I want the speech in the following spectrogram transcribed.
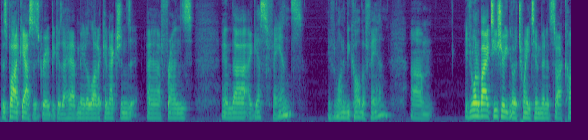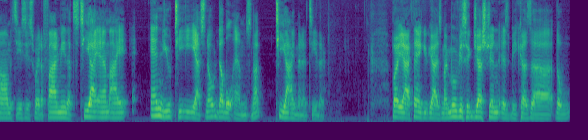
this podcast is great because I have made a lot of connections, uh, friends, and uh, I guess fans if you want to be called a fan. Um, if you want to buy a t-shirt, you can go to 20timinutes.com. It's the easiest way to find me. That's T-I-M-I-N-U-T-E-S. No double M's, not T-I minutes either. But yeah, thank you guys. My movie suggestion is because uh, the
